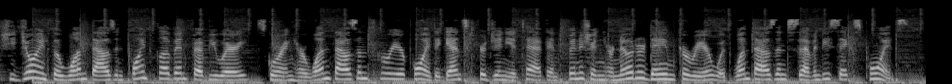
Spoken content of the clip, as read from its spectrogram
She joined the 1,000-point club in February, scoring her 1,000th career point against Virginia Tech and finishing her Notre Dame career with 1,076 points.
